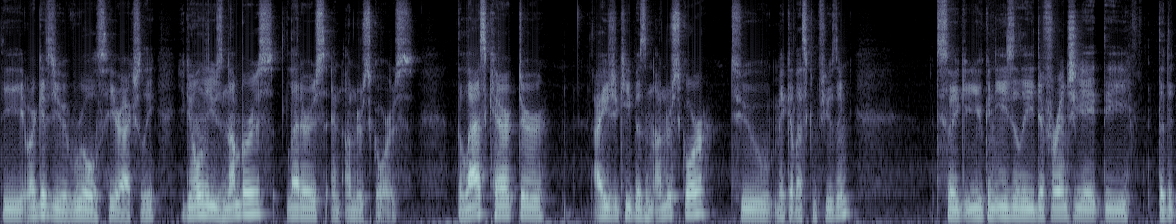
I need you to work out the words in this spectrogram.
The or it gives you rules here actually. You can only use numbers, letters, and underscores. The last character I usually keep as an underscore to make it less confusing. So you can easily differentiate the, the,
